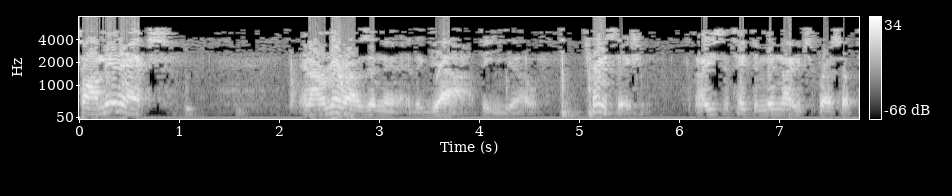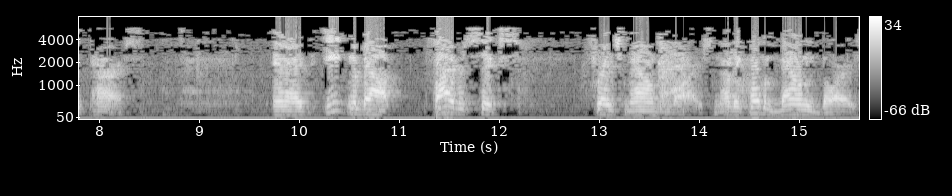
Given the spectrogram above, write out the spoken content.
So I'm in Aix, and I remember I was in the the yeah the uh, train station. I used to take the Midnight Express up to Paris, and I'd eaten about five or six French mounds bars. Now they call them bounty bars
